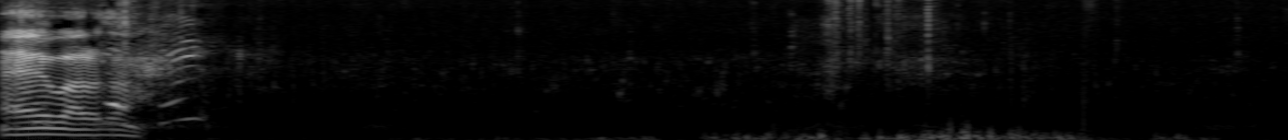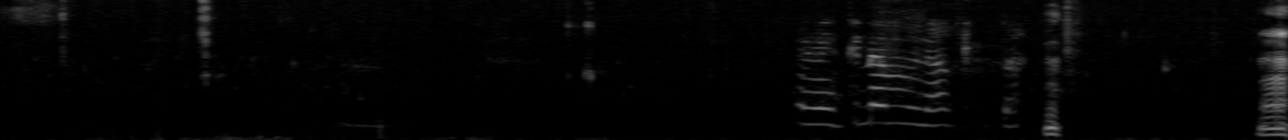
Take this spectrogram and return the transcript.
É, Barda. Huh?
